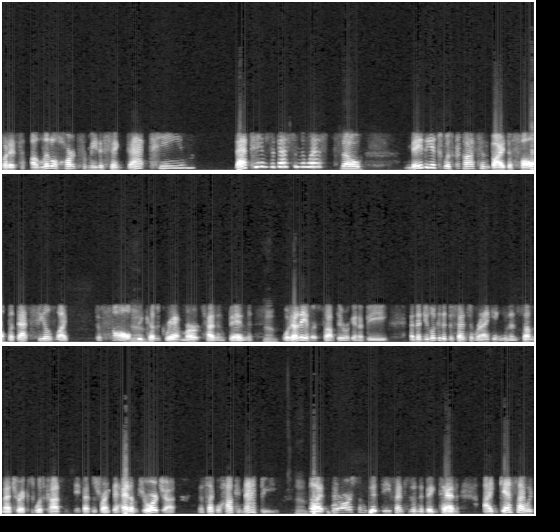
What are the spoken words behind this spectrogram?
But it's a little hard for me to think that team, that team's the best in the West. So maybe it's Wisconsin by default, but that feels like default Yeah. because Graham Mertz hasn't been Yeah. what any of us thought they were going to be. And then you look at the defensive rankings, and in some metrics, Wisconsin's defense is ranked ahead of Georgia. And it's like, well, how can that be? Yeah. But there are some good defenses in the Big Ten. I guess I would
